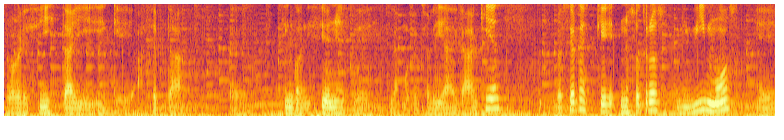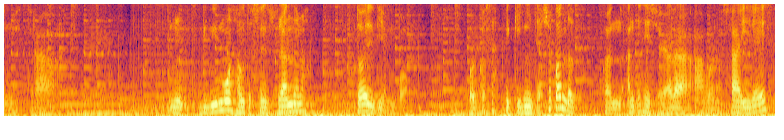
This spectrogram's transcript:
progresista y, que acepta eh, sin condiciones eh, la homosexualidad de cada quien. Lo cierto es que nosotros vivimos nuestra vivimos autocensurándonos todo el tiempo por cosas pequeñitas. Yo cuando, antes de llegar a, Buenos Aires,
